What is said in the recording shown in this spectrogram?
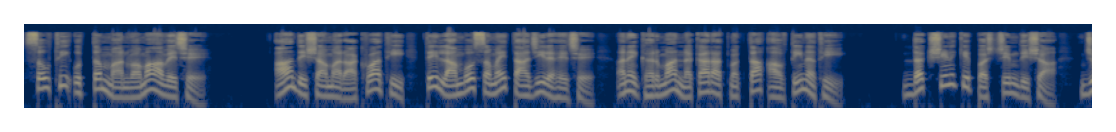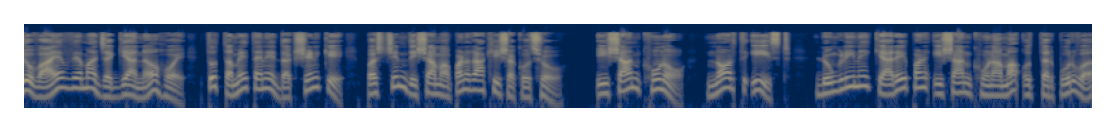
સૌથી ઉત્તમ માનવામાં આવે છે. આ દિશામાં રાખવાથી તે લાંબો સમય તાજી રહે છે અને ઘરમાં નકારાત્મકતા આવતી નથી. દક્ષિણ કે પશ્ચિમ દિશા? જો વાયવ્યમાં જગ્યા ન હોય, તો તમે તેને દક્ષિણ કે પશ્ચિમ દિશામાં પણ રાખી શકો છો. ઈશાન ખૂણો નોર્થ ઈસ્ટ ડુંગળીને ક્યારેય પણ ઈશાન ખૂણામાં ઉત્તર પૂર્વ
